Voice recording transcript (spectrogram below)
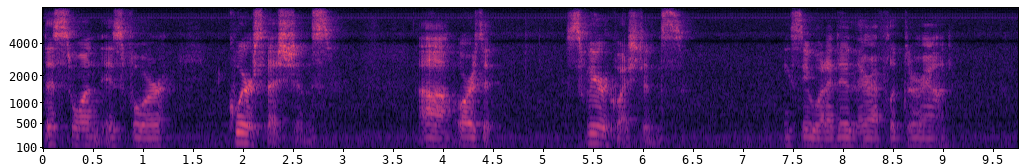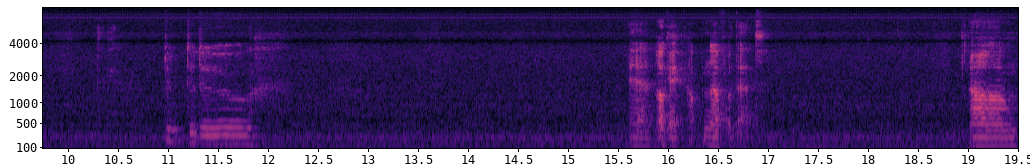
this one is for queer questions. Uh, or is it sphere questions? You see what I did there? I flipped it around. Doo -doo -doo. And okay, enough with that. Um.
